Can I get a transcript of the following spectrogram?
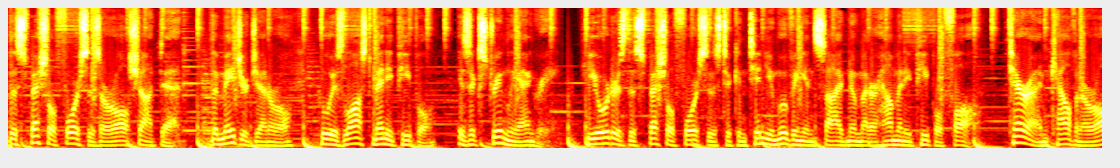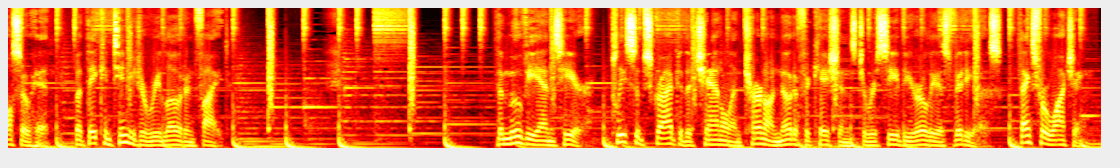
The special forces are all shot dead. The Major General, who has lost many people, is extremely angry. He orders the special forces to continue moving inside no matter how many people fall. Tara and Calvin are also hit, but they continue to reload and fight. The movie ends here. Please subscribe to the channel and turn on notifications to receive the earliest videos. Thanks for watching.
